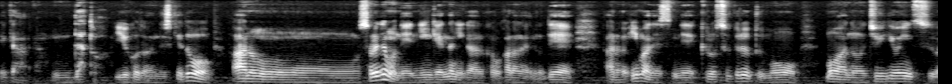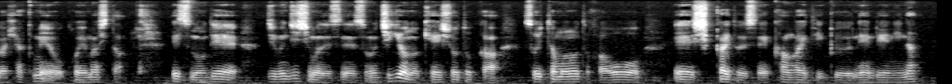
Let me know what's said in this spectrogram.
が、だということなんですけど、あのー、それでもね、人間何があるかわからないので、あの、今ですね、クロスグループも、もうあの、従業員数は100名を超えました。ですので、自分自身もですね、その事業の継承とか、そういったものとかを、えー、しっかりとですね、考えていく年齢になって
